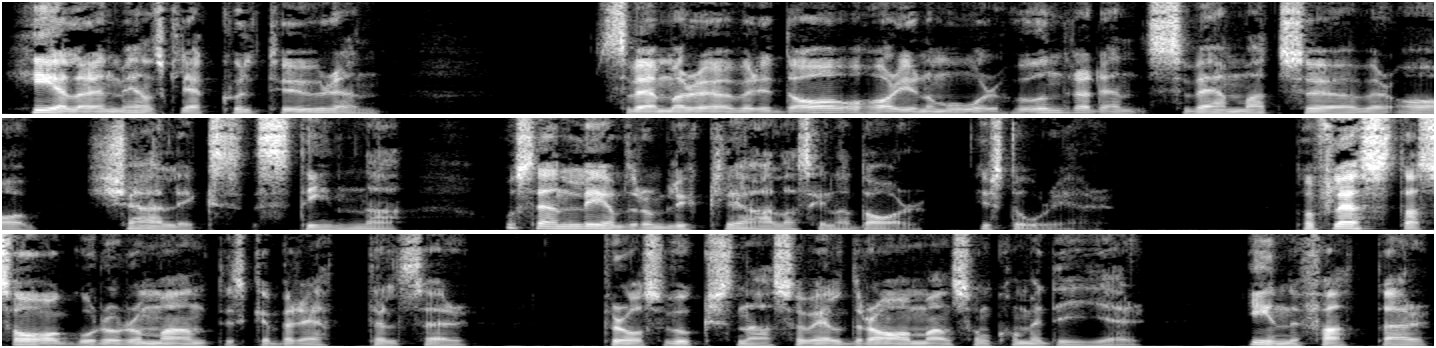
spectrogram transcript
Hela den mänskliga kulturen svämmar över idag och har genom århundraden svämmats över av kärleksstinna och sen levde de lyckliga alla sina dagar historier. De flesta sagor och romantiska berättelser för oss vuxna, såväl draman som komedier, innefattar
